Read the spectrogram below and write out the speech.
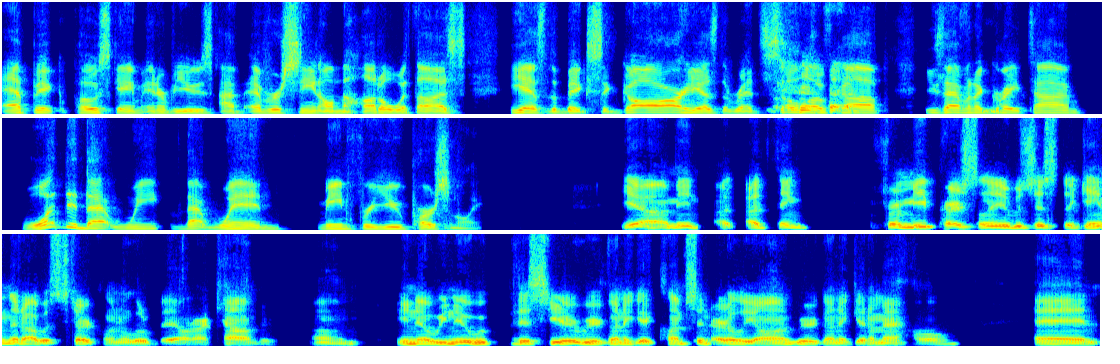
epic post game interviews I've ever seen on the huddle with us. He has the big cigar, he has the red solo cup. He's having a great time. What did that win that win mean for you personally? Yeah, I mean, I, I think for me personally, it was just a game that I was circling a little bit on our calendar. Um, you know, we knew this year we were going to get Clemson early on. We were going to get them at home, and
